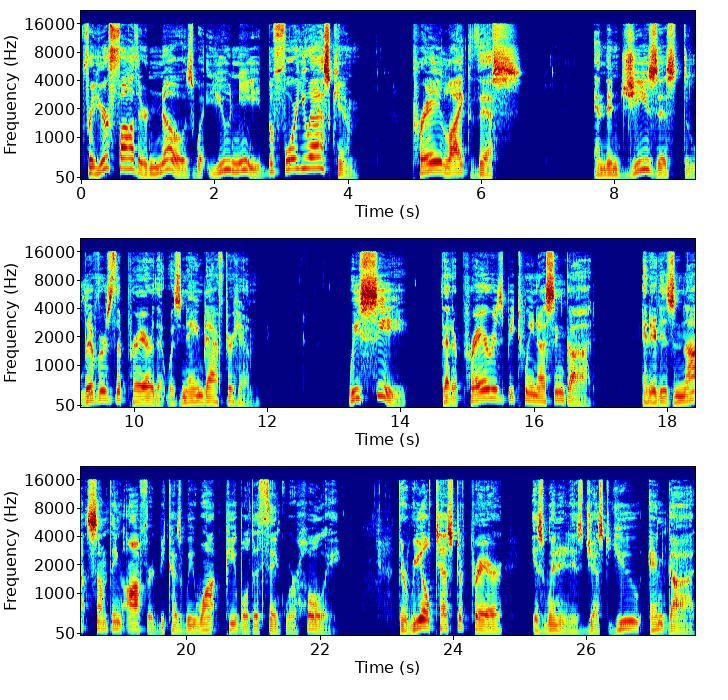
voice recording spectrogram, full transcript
for your Father knows what you need before you ask Him. Pray like this. And then Jesus delivers the prayer that was named after him. We see that a prayer is between us and God and it is not something offered because we want people to think we're holy. The real test of prayer is when it is just you and God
